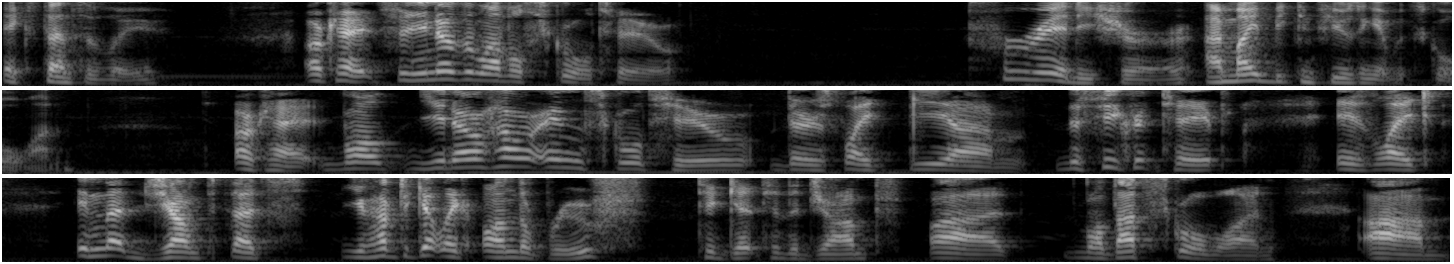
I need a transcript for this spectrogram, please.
Extensively. Okay, so you know the level School Two. Pretty sure. I might be confusing it with School One. Okay, well, you know how in school two there's like the um the secret tape is like in that jump that's you have to get like on the roof to get to the jump. Uh well that's school one. Um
